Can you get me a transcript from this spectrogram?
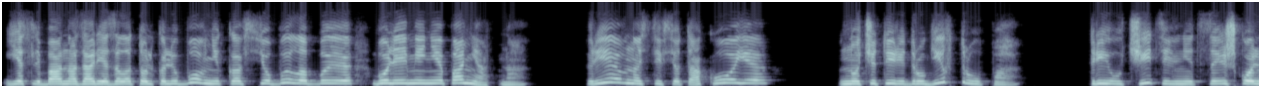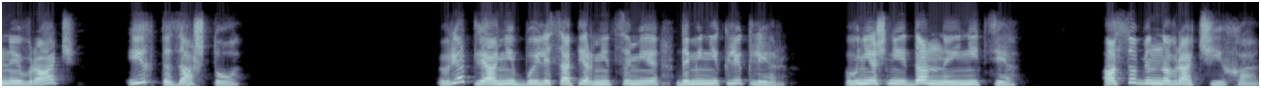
Если бы она зарезала только любовника, все было бы более-менее понятно. Ревность и все такое. Но четыре других трупа, три учительницы и школьный врач, их-то за что? Вряд ли они были соперницами Доминик Леклер, Внешние данные не те. Особенно врачиха.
